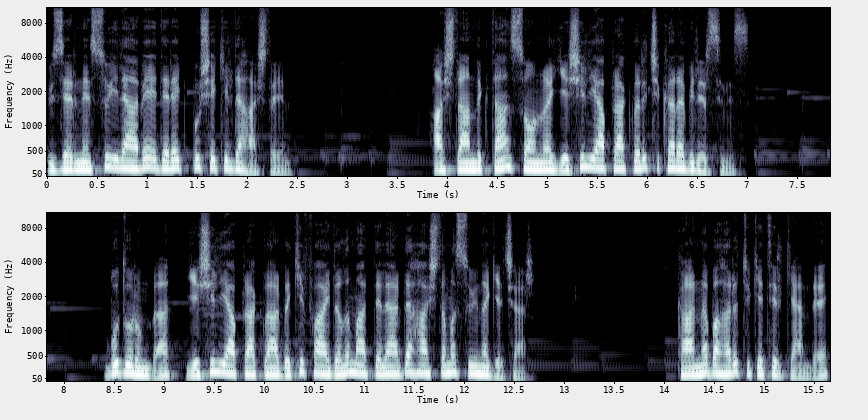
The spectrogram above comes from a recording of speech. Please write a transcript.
üzerine su ilave ederek bu şekilde haşlayın. Haşlandıktan sonra yeşil yaprakları çıkarabilirsiniz. Bu durumda yeşil yapraklardaki faydalı maddeler de haşlama suyuna geçer. Karnabaharı tüketirken de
